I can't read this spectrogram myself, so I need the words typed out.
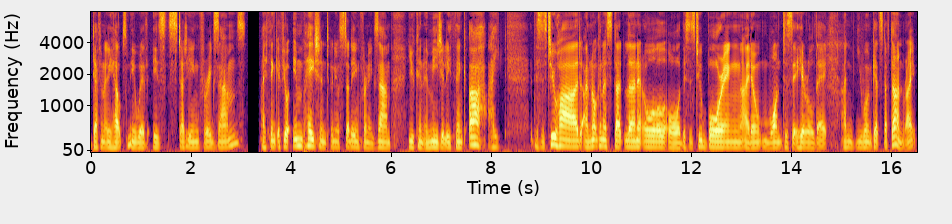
definitely helps me with is studying for exams. I think if you're impatient and you're studying for an exam, you can immediately think, ah, I this is too hard. I'm not going to learn it all, or this is too boring. I don't want to sit here all day, and you won't get stuff done, right?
